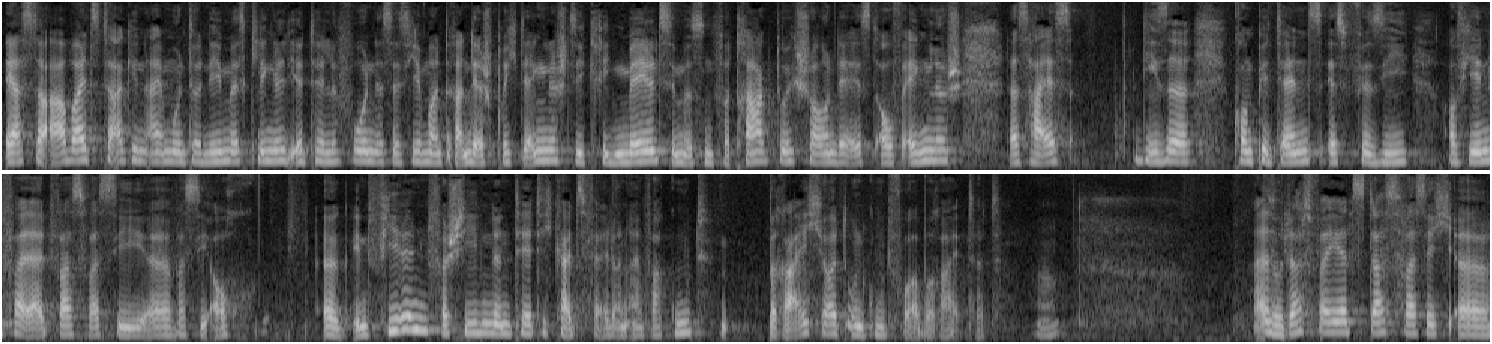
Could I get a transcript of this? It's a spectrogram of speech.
erster Arbeitstag in einem Unternehmen, es klingelt Ihr Telefon, es ist jemand dran, der spricht Englisch, Sie kriegen Mails, Sie müssen einen Vertrag durchschauen, der ist auf Englisch. Das heißt, diese Kompetenz ist für Sie auf jeden Fall etwas, was Sie, äh, was Sie auch äh, in vielen verschiedenen Tätigkeitsfeldern einfach gut bereichert und gut vorbereitet. Ja. Also das war jetzt das, was ich äh,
